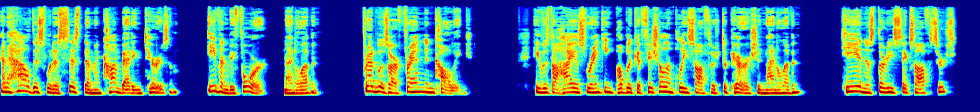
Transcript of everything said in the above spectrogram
and how this would assist them in combating terrorism, even before 9 11. Fred was our friend and colleague, he was the highest ranking public official and police officer to perish in 9 11. He and his 36 officers,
